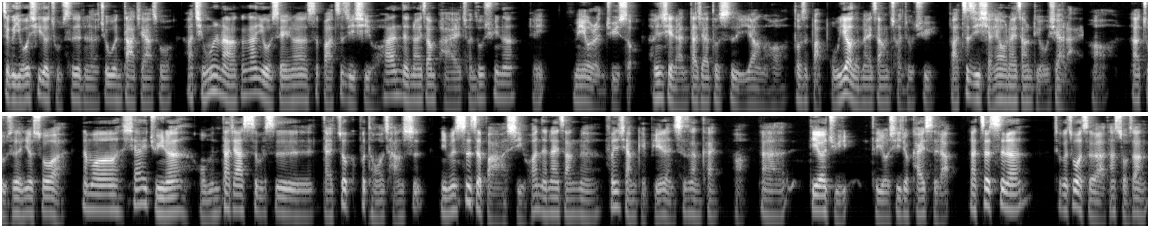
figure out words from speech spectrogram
这个游戏的主持人呢就问大家说啊，请问啊，刚刚有谁呢是把自己喜欢的那一张牌传出去呢？诶没有人举手，很显然大家都是一样的哈，都是把不要的那张传出去，把自己想要的那张留下来啊。那主持人就说啊，那么下一局呢，我们大家是不是来做个不同的尝试？你们试着把喜欢的那张呢分享给别人试试看看啊。那第二局的游戏就开始了。那这次呢，这个作者啊，他手上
